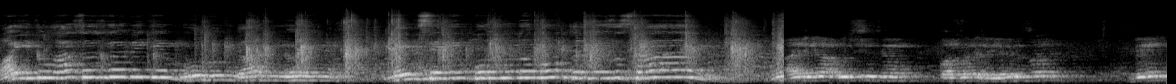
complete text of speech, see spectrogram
Aydılan söz göbekim bulunganım Ben senin kulunum Kırgızistan Ayrıca ırkçılığın fazla kabilelerimiz var ve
